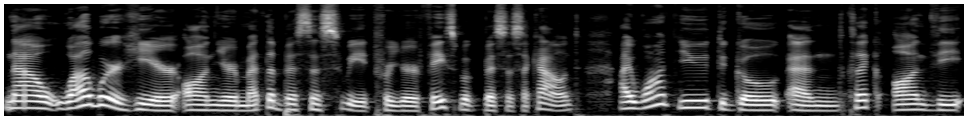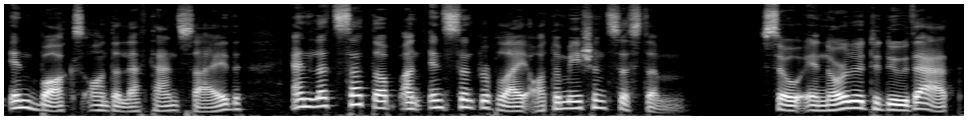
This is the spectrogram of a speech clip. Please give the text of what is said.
Now, while we're here on your Meta Business Suite for your Facebook business account, I want you to go and click on the inbox on the left-hand side, and let's set up an instant reply automation system. So in order to do that,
